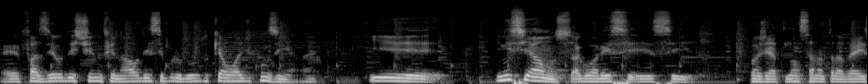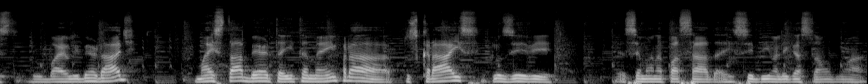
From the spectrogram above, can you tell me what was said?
é, fazer o destino final desse produto que é o óleo de cozinha. Né? E iniciamos agora esse, esse projeto lançando através do bairro Liberdade, mas está aberto aí também para os CRAs. Inclusive, semana passada recebi uma ligação de uma,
